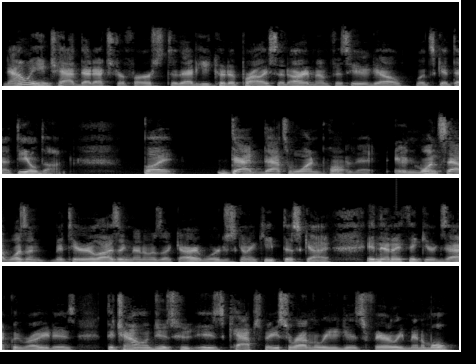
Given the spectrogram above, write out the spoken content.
Now Ainge had that extra first to that he could have probably said, all right, Memphis, here you go, let's get that deal done. But that that's one part of it. And once that wasn't materializing, then I was like, all right, we're just going to keep this guy. And then I think you're exactly right. Is the challenge is is cap space around the league is fairly minimal,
